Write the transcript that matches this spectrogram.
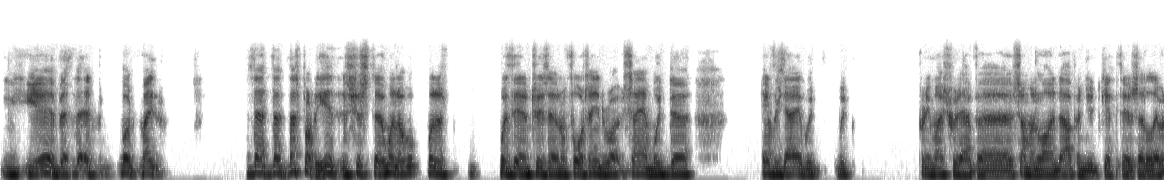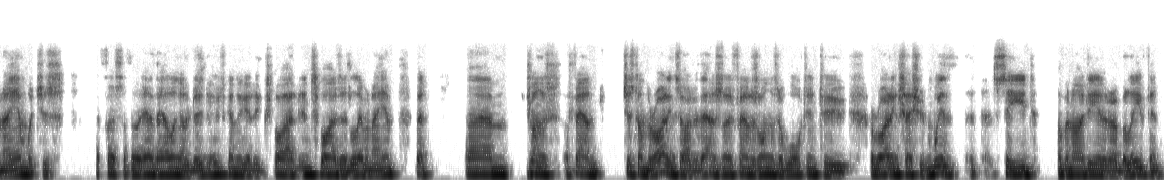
yeah. But what made that that that's probably it. It's just uh, when I when I went there in 2014 to write with Sam, we'd uh, every day we'd we'd pretty much would have uh, someone lined up, and you'd get there at 11 a.m., which is at first I thought, how the hell am I going to do? Who's going to get inspired inspired at 11 a.m.? But um, as long as I found just on the writing side of that, as I found as long as I walked into a writing session with a, seed of an idea that I believed in,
